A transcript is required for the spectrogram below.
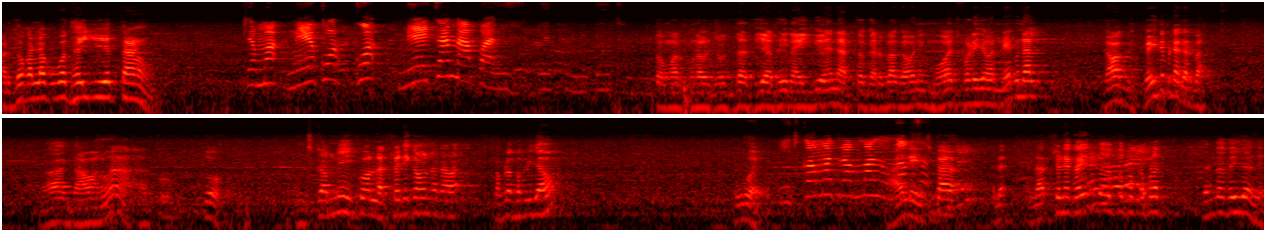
અડધો કલાક ઊભો થઈ ગયું એકટાણું. ચમા મે કો કો મે છે ના પાણી એક મિનિટ તો અમારે કુનાલ જોરદાર તૈયાર થઈને આવી ગયો હે ને આ તો ગરબા ગાવાની મોજ પડી જવાની ને કુણાલ? ગાવા ગઈ ને બેટા ગરબા? હા ગાવાનું હા. તો હિંચકામ નહીં કોણ લક્ષણ નહીં કહું ગાવા કપડાં પકડી જાઓ. હોય હા એટલે હિંચકા એટલે લક્ષણે ખાઈ તો તો કપડાં ધંધા થઈ જશે.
